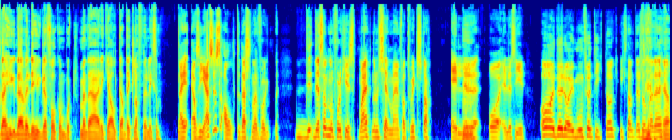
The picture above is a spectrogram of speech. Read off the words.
Det er, det er veldig hyggelig at folk kommer bort, men det er ikke alltid at det klaffer, liksom. Nei, altså, jeg syns alltid det er sånn at folk det, det er sånn når folk hilser på meg, når de kjenner meg igjen fra Twitch, da, eller, Mm. og, eller sier 'Å, det er Raymond fra TikTok', ikke sant? Det er sånn derre ja.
